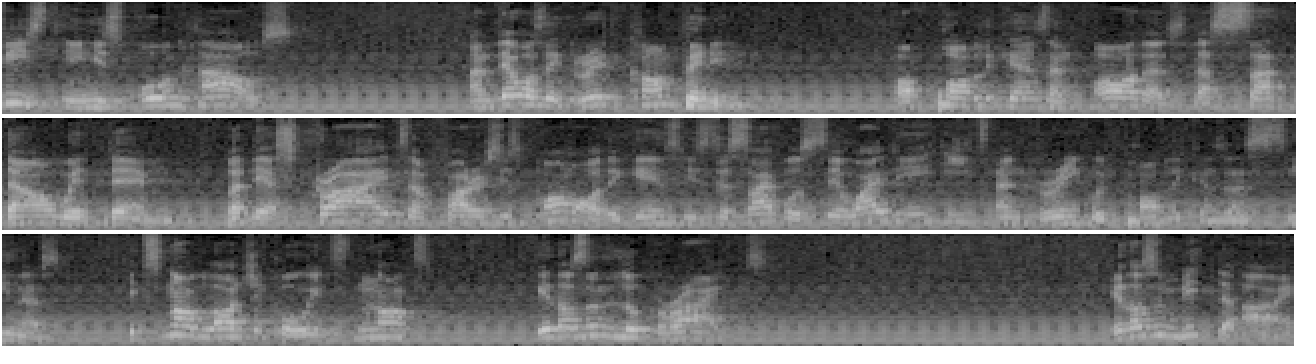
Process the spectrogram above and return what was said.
feast in his own house. And there was a great company of publicans and others that sat down with them. But their scribes and Pharisees murmured against his disciples, say, Why do you eat and drink with publicans and sinners? It's not logical. It's not, it doesn't look right. It doesn't meet the eye.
